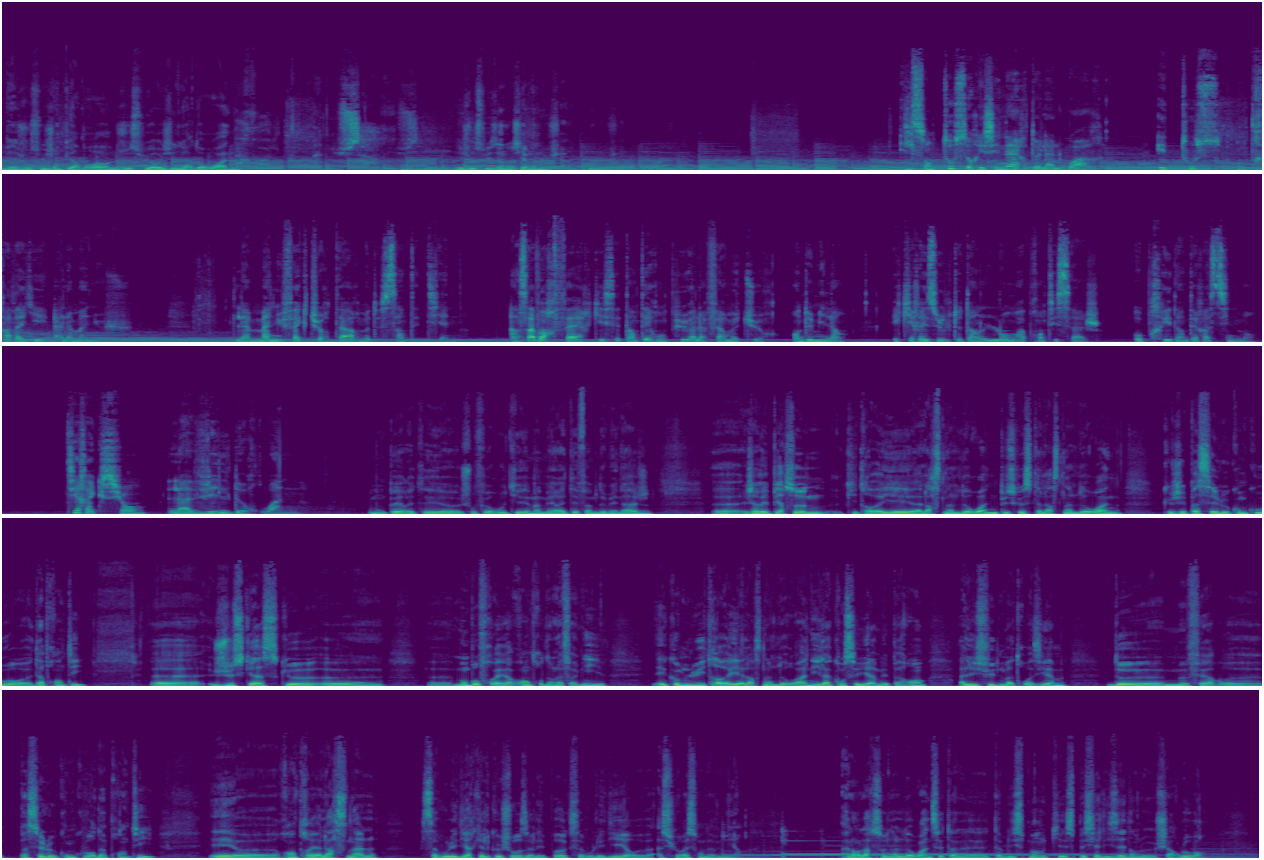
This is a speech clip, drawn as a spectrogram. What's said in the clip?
Eh bien, je suis Jean-Pierre Bras, je suis originaire de Rouen. Et je suis un ancien Manuchard. Ils sont tous originaires de la Loire et tous ont travaillé à la Manu, la manufacture d'armes de Saint-Étienne. Un savoir-faire qui s'est interrompu à la fermeture en 2001 et qui résulte d'un long apprentissage au prix d'un déracinement. Direction la ville de Rouen. Mon père était euh, chauffeur routier, ma mère était femme de ménage. Euh, j'avais personne qui travaillait à l'arsenal de Rouen, puisque c'était à l'arsenal de Rouen que j'ai passé le concours d'apprenti, euh, jusqu'à ce que mon beau-frère rentre dans la famille. Et comme lui travaillait à l'arsenal de Rouen, il a conseillé à mes parents, à l'issue de ma troisième, de me faire passer le concours d'apprenti. Et rentrer à l'arsenal, ça voulait dire quelque chose à l'époque, ça voulait dire assurer son avenir. Alors l'Arsenal de Rouen, c'est un établissement qui est spécialisé dans le char lourd.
